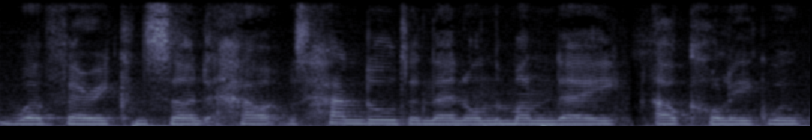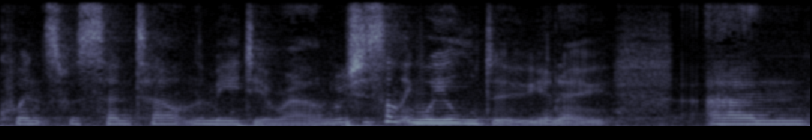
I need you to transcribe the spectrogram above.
were very concerned at how it was handled. And then on the Monday, our colleague Will Quince was sent out in the media round, which is something we all do, you know. And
